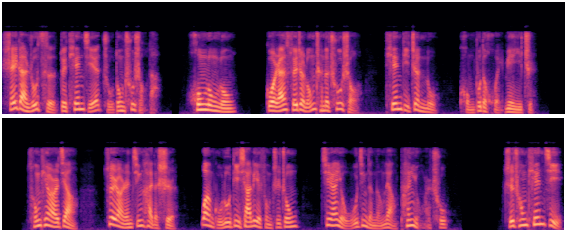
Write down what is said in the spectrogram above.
谁敢如此对天劫主动出手的？轰隆隆！果然，随着龙尘的出手，天地震怒，恐怖的毁灭意志从天而降。最让人惊骇的是，万古路地下裂缝之中，竟然有无尽的能量喷涌而出，直冲天际，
